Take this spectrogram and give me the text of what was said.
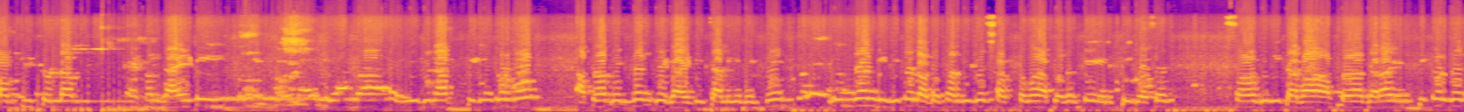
কমপ্লিট করলাম। এখন গাড়িটি আমরা নিজেরা ফিটিং করব। আপনারা দেখবেন যে গাড়িটি চালিয়ে দেখবে। ইন্ডিয়ান ডিজিটাল অটো সার্ভিসে সবসময় আপনাদেরকে এলপি গ্যাসের সহযোগিতা বা আপনারা যারা এলপি করবেন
